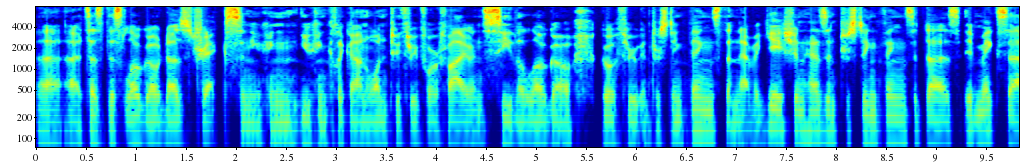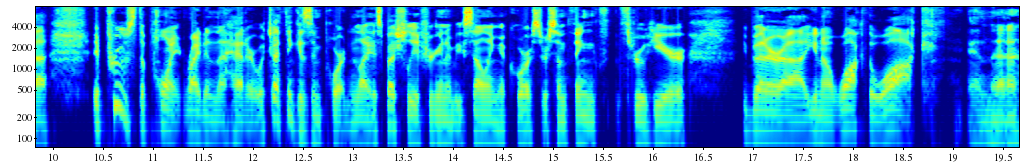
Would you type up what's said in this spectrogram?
uh, uh, it says this logo does tricks, and you can you can click on one, two, three, four, five, and see the logo go through interesting things. The navigation has interesting things. It does. It makes uh it proves the point right in the header, which I think is important. Like especially if you're going to be selling a course or something th- through here, you better uh, you know walk the walk and. uh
